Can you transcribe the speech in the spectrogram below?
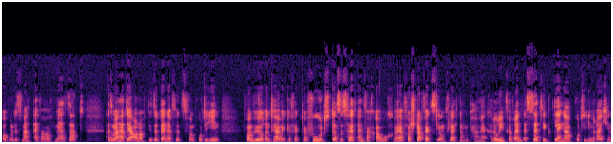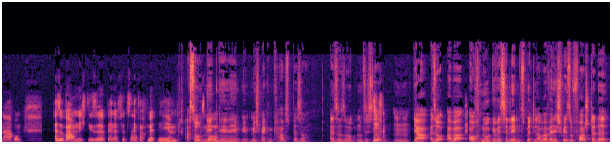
auch. Und es macht einfach auch mehr satt. Also man hat ja auch noch diese Benefits von Protein vom höheren Thermic Effect of Food. Das ist halt einfach auch bei der Verstoffwechslung vielleicht noch ein paar mehr Kalorien verbrennt. Es sättigt länger proteinreiche Nahrung. Also warum nicht diese Benefits einfach mitnehmen? Ach so, so. nee, nee, nee, mir schmecken Carbs besser. Also so muss ich sagen. Mhm. Ja, also aber auch nur gewisse Lebensmittel. Aber wenn ich mir so vorstelle,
